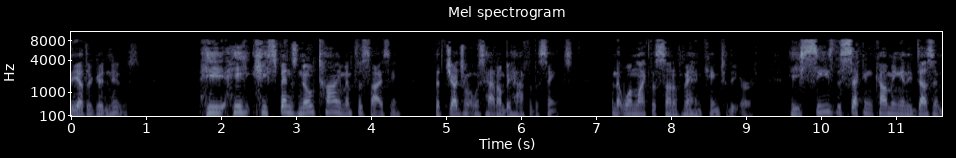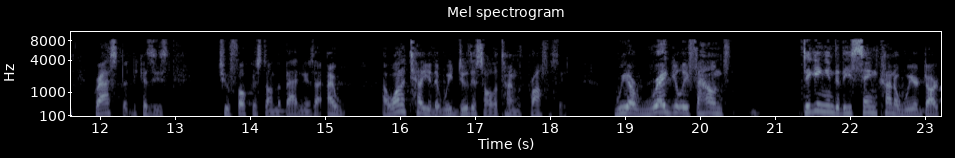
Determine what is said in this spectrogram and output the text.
the other good news. He, he, he spends no time emphasizing that judgment was had on behalf of the saints and that one like the Son of Man came to the earth. He sees the second coming and he doesn't grasp it because he's too focused on the bad news. I, I, I want to tell you that we do this all the time with prophecy. We are regularly found digging into these same kind of weird dark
